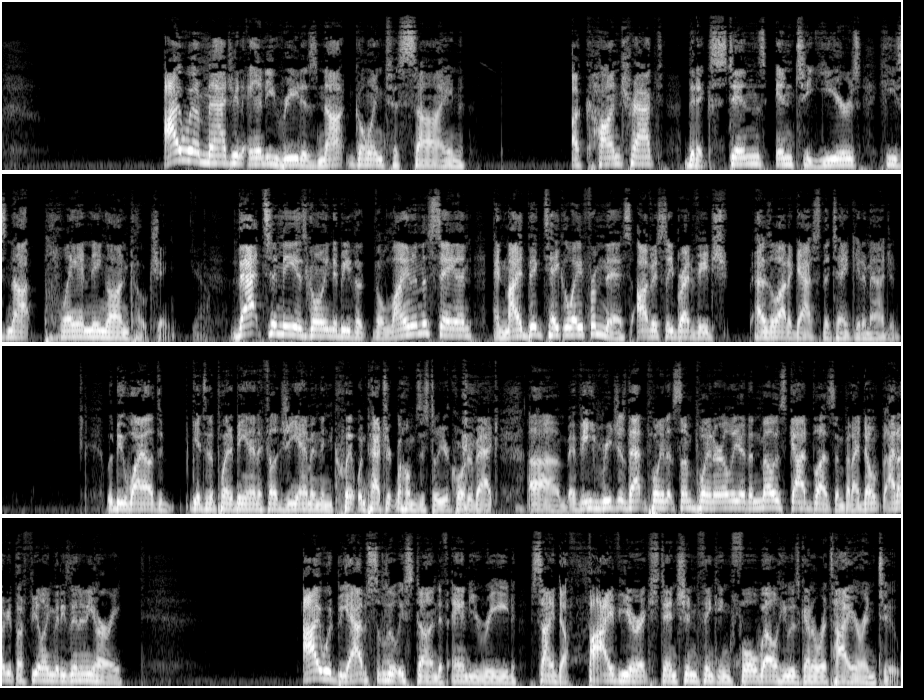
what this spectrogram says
I would imagine Andy Reid is not going to sign a contract that extends into years he's not planning on coaching. Yeah. That to me is going to be the, the line in the sand. And my big takeaway from this, obviously, Brett Veach has a lot of gas in the tank, you'd imagine. Would be wild to get to the point of being an NFL GM and then quit when Patrick Mahomes is still your quarterback. um, if he reaches that point at some point earlier than most, God bless him. But I don't, I don't get the feeling that he's in any hurry. I would be absolutely stunned if Andy Reid signed a five year extension thinking full well he was going to retire in two.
